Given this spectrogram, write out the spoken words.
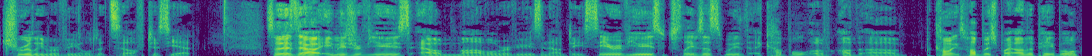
truly revealed itself just yet. So there's our image reviews, our Marvel reviews, and our DC reviews, which leaves us with a couple of other uh, comics published by other people.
